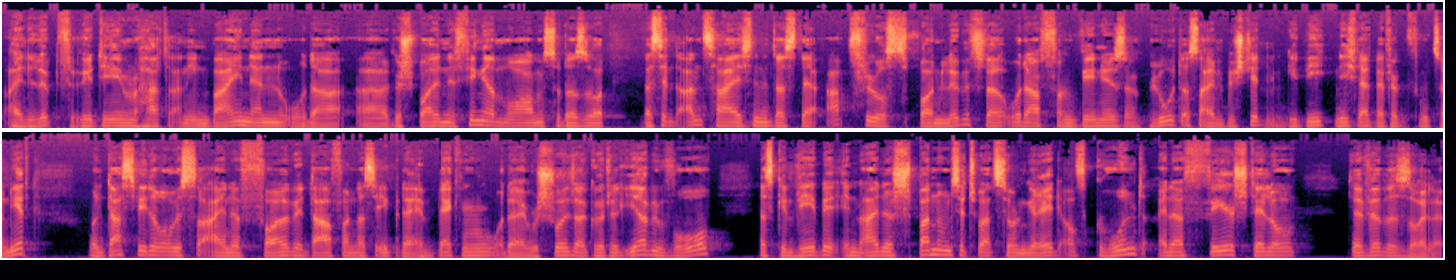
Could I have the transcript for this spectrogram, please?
ein Lymphödem hat an den Beinen oder äh, geschwollene Finger morgens oder so, das sind Anzeichen, dass der Abfluss von Lymphe oder von venösem Blut aus einem bestimmten Gebiet nicht mehr perfekt funktioniert. Und das wiederum ist eine Folge davon, dass entweder im Becken oder im Schultergürtel irgendwo das Gewebe in eine Spannungssituation gerät aufgrund einer Fehlstellung der Wirbelsäule.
